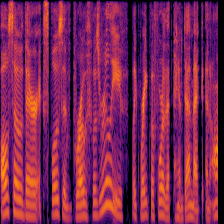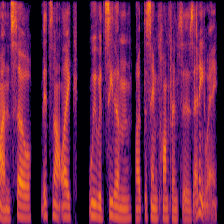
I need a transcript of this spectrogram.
also, their explosive growth was really like right before the pandemic and on. So it's not like we would see them at the same conferences anyway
